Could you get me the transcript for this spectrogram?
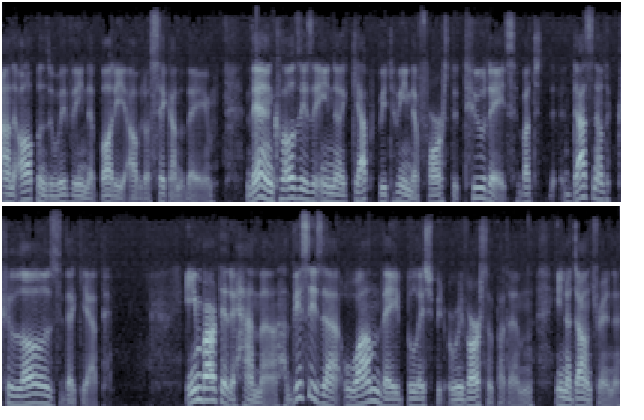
and opens within the body of the second day. Then closes in a gap between the first two days, but does not close the gap. Inverted hammer. This is a one-day bullish reversal pattern in a downtrend.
